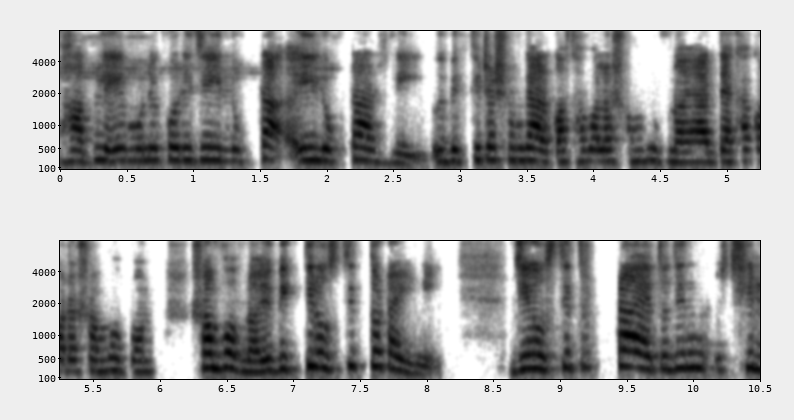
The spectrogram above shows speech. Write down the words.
ভাবলে মনে করি যে এই লোকটা এই লোকটা আর নেই। ওই ব্যক্তিটার সঙ্গে আর কথা বলা সম্ভব নয়, আর দেখা করা সম্ভব সম্ভব নয়। ওই ব্যক্তির অস্তিত্বটাই নেই। যে অস্তিত্বটা এতদিন ছিল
